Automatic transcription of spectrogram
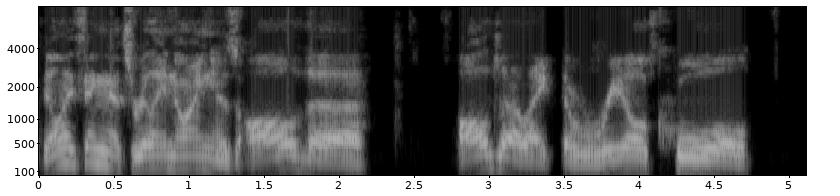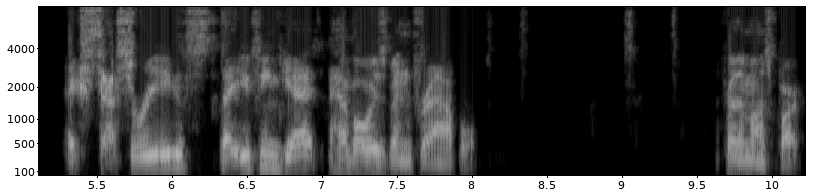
The only thing that's really annoying is all the all the like the real cool accessories that you can get have always been for Apple. For the most part.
